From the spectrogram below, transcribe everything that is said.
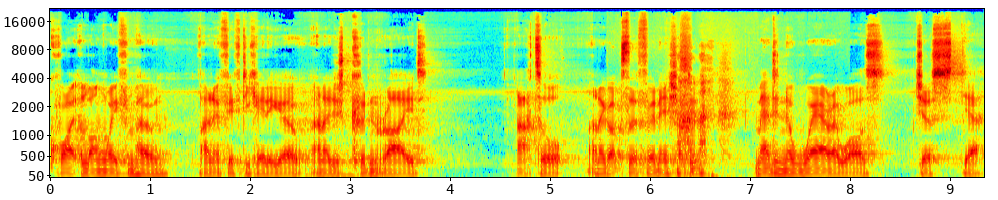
quite a long way from home. I don't know, 50k to go. And I just couldn't ride at all. And I got to the finish. I, didn't, I, mean, I didn't know where I was. Just, yeah,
